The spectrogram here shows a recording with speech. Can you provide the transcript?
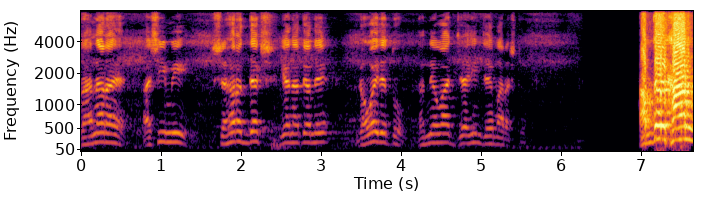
राहणार आहे अशी मी शहर अध्यक्ष या नात्याने गवाही देतो. धन्यवाद. जय हिंद जय महाराष्ट्र. अफजल खान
